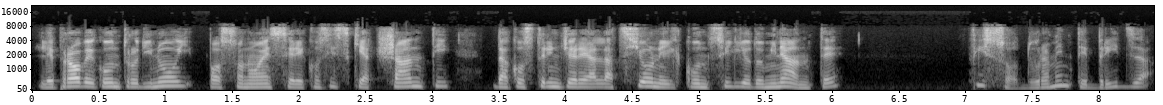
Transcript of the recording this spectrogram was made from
Le prove contro di noi possono essere così schiaccianti da costringere all'azione il consiglio dominante? Fissò duramente Brizza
